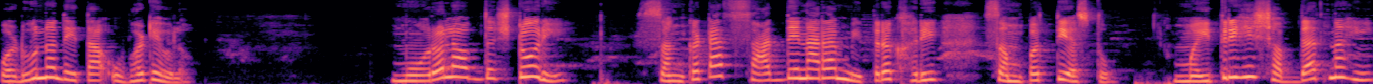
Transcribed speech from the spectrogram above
पडू न देता उभं ठेवलं. मोरल ऑफ द स्टोरी संकटात साथ देणारा मित्र खरी संपत्ती असतो. मैत्री ही शब्दात नाही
